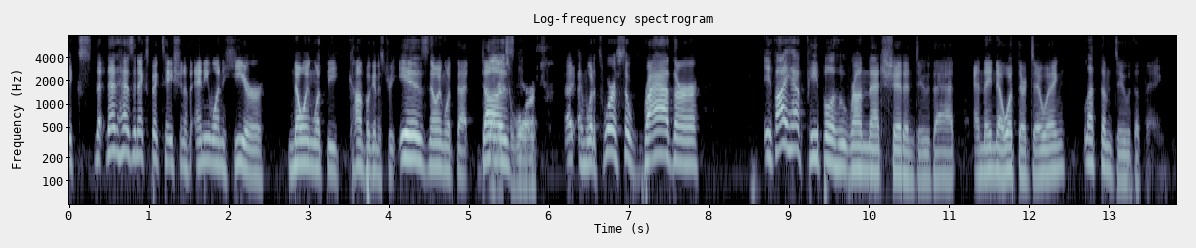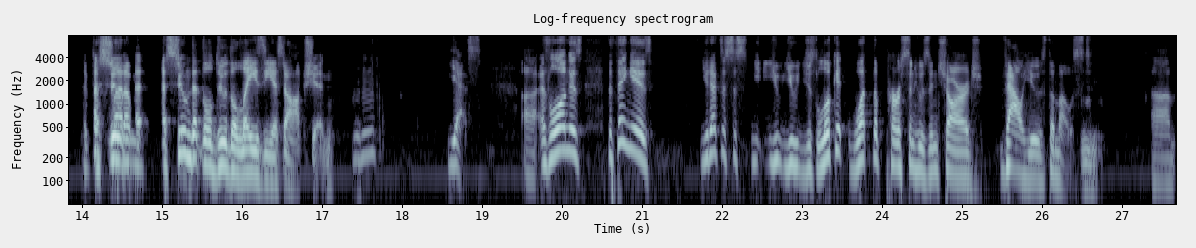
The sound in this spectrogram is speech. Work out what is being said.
ex- that, that has an expectation of anyone here knowing what the comic book industry is, knowing what that does, uh, and what it's worth. So rather, if I have people who run that shit and do that, and they know what they're doing, let them do the thing. Like just Assume, let them. assume that they'll do the laziest option. hmm Yes, uh, as long as the thing is, you'd have to sus- you you just look at what the person who's in charge values the most. Mm. Um,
